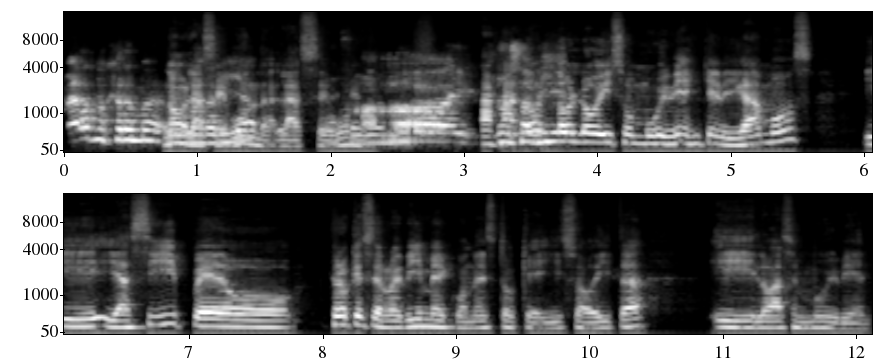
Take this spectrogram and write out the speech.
primera mujer ma- no, la segunda, la segunda. segunda. Ay, Ajá, no no, lo hizo muy bien que digamos y, y así, pero creo que se redime con esto que hizo ahorita y lo hace muy bien.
